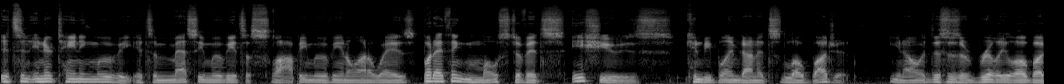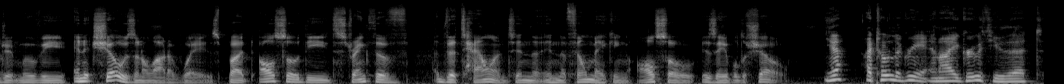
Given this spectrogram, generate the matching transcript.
It's an entertaining movie. It's a messy movie. It's a sloppy movie in a lot of ways. But I think most of its issues can be blamed on its low budget you know, this is a really low budget movie and it shows in a lot of ways, but also the strength of the talent in the in the filmmaking also is able to show. Yeah, I totally agree, and I agree with you that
